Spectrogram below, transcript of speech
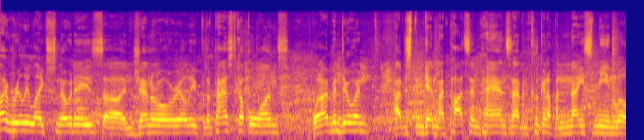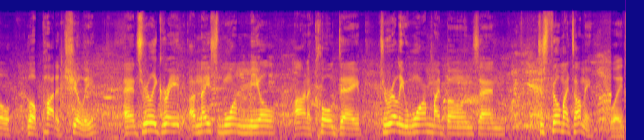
I really like snow days uh, in general, really. For the past couple ones, what I've been doing, I've just been getting my pots and pans and I've been cooking up a nice, mean little, little pot of chili. And it's really great, a nice warm meal on a cold day to really warm my bones and just fill my tummy. Like,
